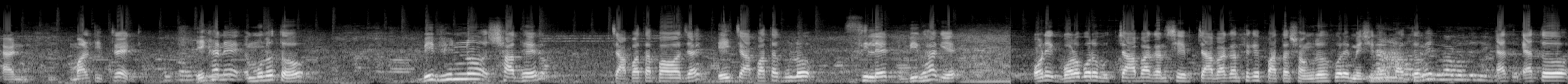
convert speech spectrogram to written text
অ্যান্ড মাল্টি ট্রেড এখানে মূলত বিভিন্ন স্বাদের চা পাতা পাওয়া যায়। এই চা পাতাগুলো সিলেট বিভাগের অনেক বড় বড় চা বাগান, সে চা বাগান থেকে পাতা সংগ্রহ করে মেশিনের মাধ্যমে এত-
